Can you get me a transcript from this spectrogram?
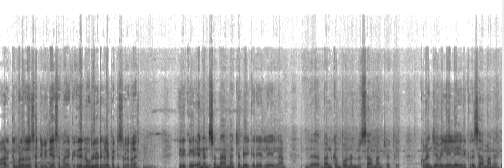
பார்க்கும் பொழுது சற்று வித்தியாசமாக இருக்குது. இதன் உள்ளீடுகளை பற்றி சொல்லுங்களேன். இதுக்கு என்னென்னு சொன்னால் மற்ற பேக்கரியில எல்லாம் இந்த பன் கம்போனன்ட் சாமான் இருக்குது குறைஞ்ச விலையில் இருக்கிற சாமானது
